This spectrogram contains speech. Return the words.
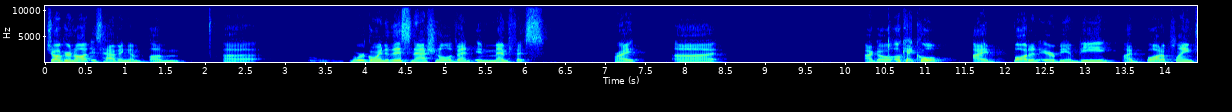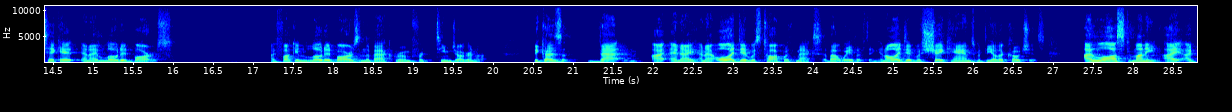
Juggernaut is having a um, uh, we're going to this national event in Memphis, right?" Uh, I go, "Okay, cool." I bought an Airbnb, I bought a plane ticket, and I loaded bars. I fucking loaded bars in the back room for Team Juggernaut because that I and I and I all I did was talk with Max about weightlifting, and all I did was shake hands with the other coaches. I lost money. I, I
